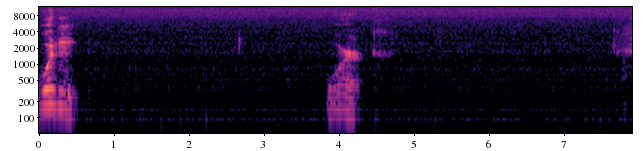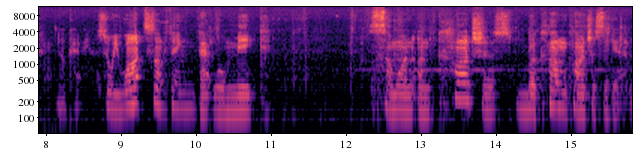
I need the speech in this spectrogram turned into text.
wouldn't work. Okay, so we want something that will make someone unconscious become conscious again.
